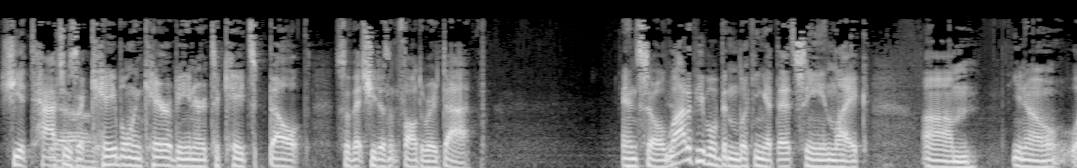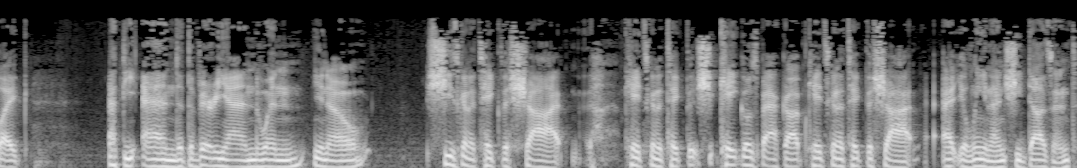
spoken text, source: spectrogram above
she attaches Yeah. a cable and carabiner to Kate's belt so that she doesn't fall to her death. And so a lot of people have been looking at that scene like, um, you know, like at the end, at the very end when, you know, she's going to take the shot. Kate's going to take the, she, Kate goes back up. Kate's going to take the shot at Yelena and she doesn't.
